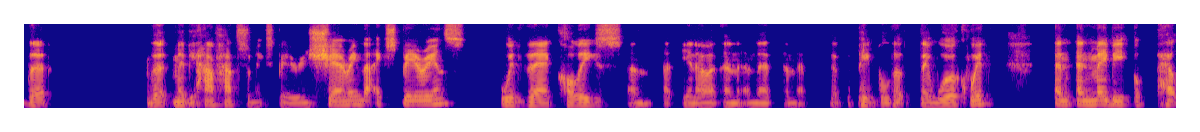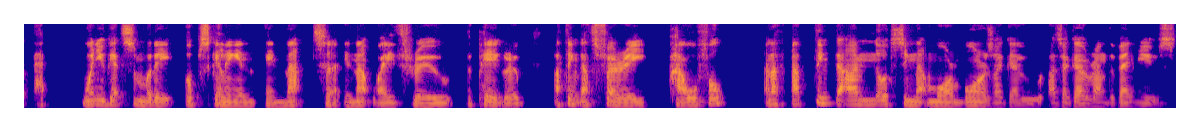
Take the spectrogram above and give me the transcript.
that that maybe have had some experience sharing that experience with their colleagues and uh, you know and and, their, and the, the people that they work with and and maybe help when you get somebody upskilling in in that uh, in that way through the peer group, I think that's very powerful, and I, I, think that I'm noticing that more and more as I go as I go around the venues.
